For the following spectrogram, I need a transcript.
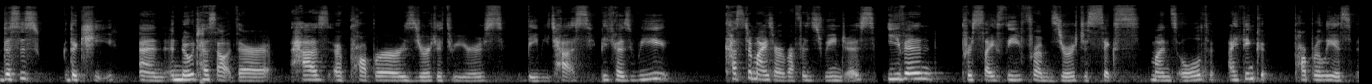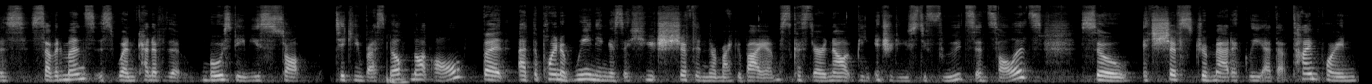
This is the key and no test out there has a proper zero to three years baby test because we customize our reference ranges even precisely from zero to six months old. I think properly is, is seven months is when kind of the most babies stop taking breast milk, not all, but at the point of weaning is a huge shift in their microbiomes because they're now being introduced to foods and solids. So it shifts dramatically at that time point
